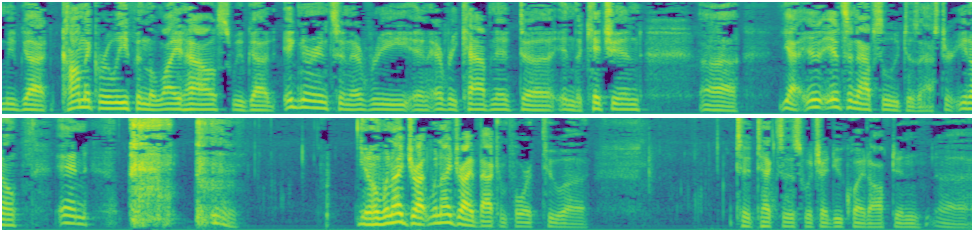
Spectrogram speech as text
we've got comic relief in the lighthouse. We've got ignorance in every, in every cabinet, uh, in the kitchen. Uh, yeah, it, it's an absolute disaster, you know, and, you know, when I drive, when I drive back and forth to, uh, to Texas, which I do quite often, uh,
